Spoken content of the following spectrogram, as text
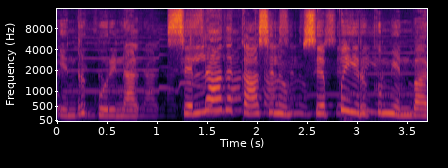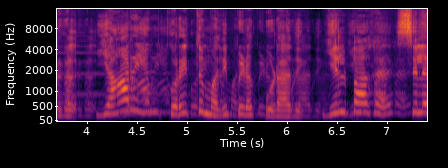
என்று கூறினாள். செல்லாத காசிலும் செப்பு இருக்கும் என்பார்கள். யாரையும் குறைத்து மதிப்பிடக்கூடாது. இயல்பாக சில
